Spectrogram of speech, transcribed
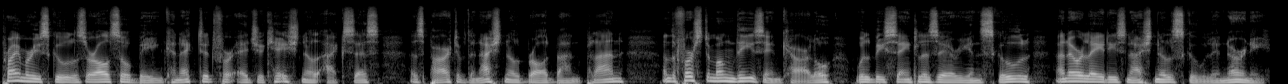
Primary schools are also being connected for educational access as part of the National Broadband Plan, and the first among these in Carlow will be St Laserian School and Our Lady's National School in Nurney.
